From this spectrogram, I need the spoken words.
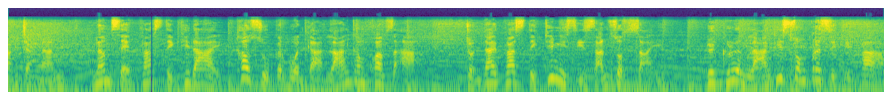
ลังจากนั้นนำเศษพลาสติกที่ได้เข้าสู่กระบวนการล้างทำความสะอาด จนได้พลาสติกที่มีสีสันสดใส ด้วยเครื่องล้างที่ทรงประสิทธิภาพ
